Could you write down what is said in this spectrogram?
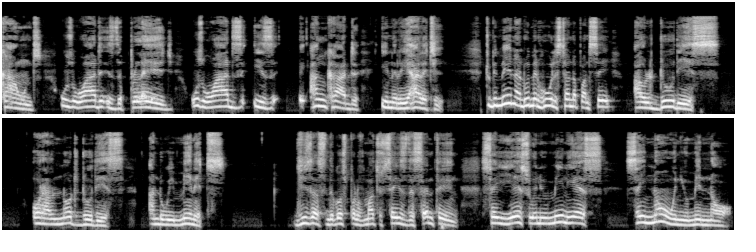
count, whose word is the pledge, whose words is anchored in reality. To be men and women who will stand up and say, I'll do this or I'll not do this, and we mean it. Jesus in the Gospel of Matthew says the same thing. Say yes when you mean yes, Say no when you mean no.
